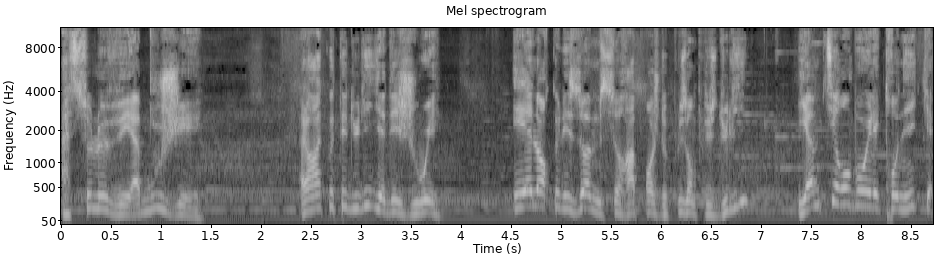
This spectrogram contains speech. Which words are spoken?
à se lever, à bouger. Alors à côté du lit, il y a des jouets et alors que les hommes se rapprochent de plus en plus du lit, il y a un petit robot électronique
